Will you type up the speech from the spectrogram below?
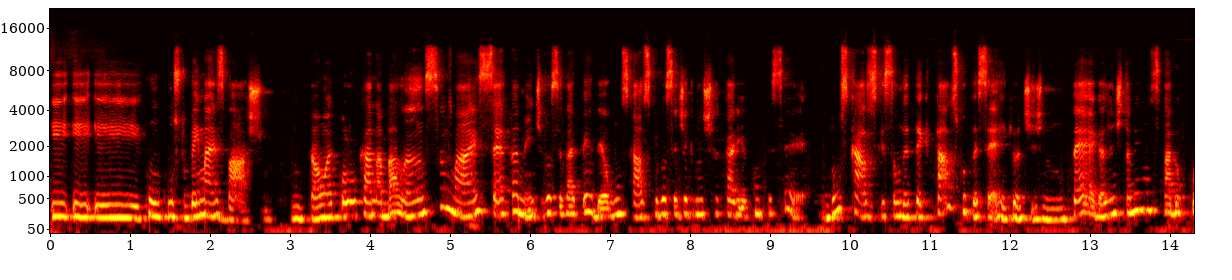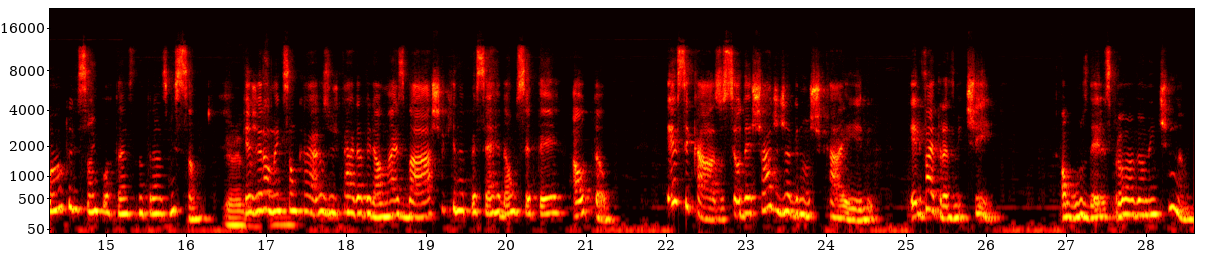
e, e, e, com um custo bem mais baixo. Então, é colocar na balança, mas certamente você vai perder alguns casos que você diagnosticaria com PCR. Dos casos que são detectados por PCR que o antígeno não pega, a gente também não sabe o quanto eles são importantes na transmissão. É porque geralmente são casos de carga viral mais baixa que na PCR dá um CT altão. Esse caso, se eu deixar de diagnosticar ele, ele vai transmitir? Alguns deles provavelmente não.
